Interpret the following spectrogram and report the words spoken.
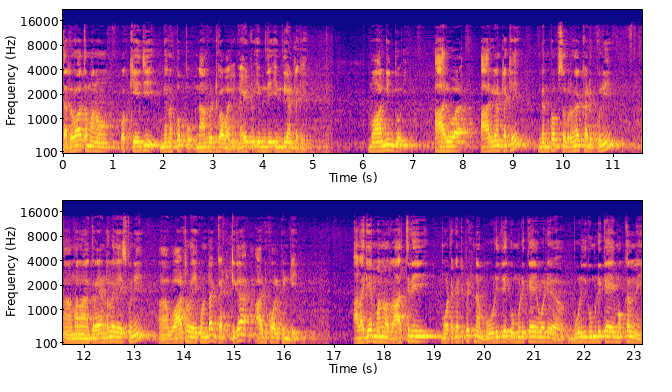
తర్వాత మనం ఒక కేజీ మినపప్పు నానబెట్టుకోవాలి. నైట్ ఎనిమిది ఎనిమిది గంటలకి. మార్నింగ్ ఆరు ఆరు గంటలకి మినపప్పు శుభ్రంగా కడుక్కుని మన గ్రైండర్లో వేసుకుని వాటర్ వేయకుండా గట్టిగా ఆడుకోవాలి పిండి. అలాగే మనం రాత్రి మూట కట్టి పెట్టిన బూడిద గుమ్మడికాయ వడి బూడిద గుమ్మడికాయ మొక్కల్ని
